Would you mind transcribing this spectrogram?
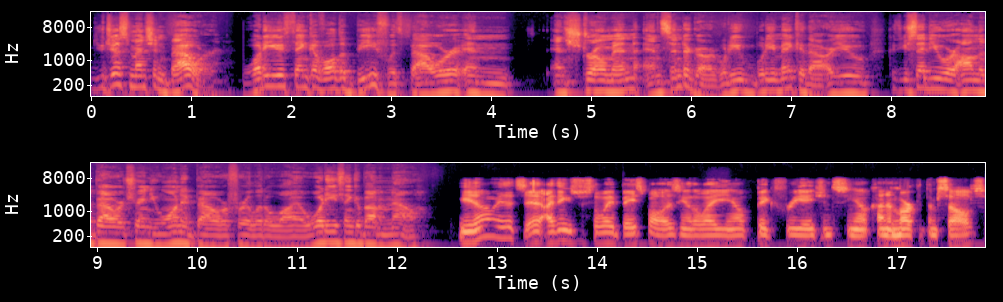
you just mentioned Bauer. What do you think of all the beef with Bauer and and Stroman and Syndergaard. What do you what do you make of that? Are you because you said you were on the Bauer train, you wanted Bauer for a little while. What do you think about him now? You know, I mean it's I think it's just the way baseball is. You know, the way you know big free agents you know kind of market themselves.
